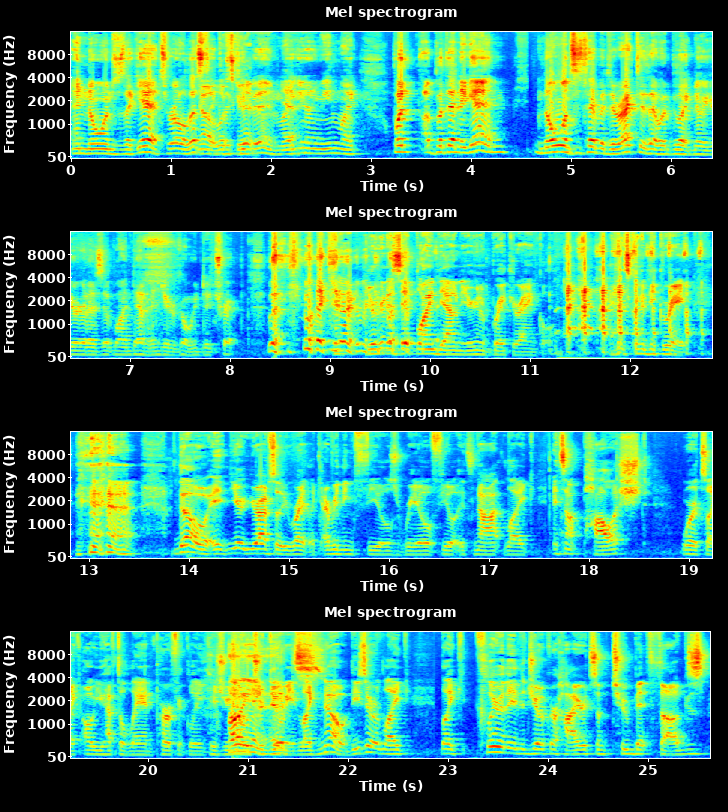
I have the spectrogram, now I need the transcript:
and Nolan's just like, yeah, it's realistic. No, it Let's keep good. it in. Like Yeah. you know what I mean? Like, but uh, but then again, no one's the type of director that would be like, no, you're gonna zip line down and you're going to trip. like, like, you know what I mean? You're gonna zip line down and you're gonna break your ankle. and it's gonna be great. no, it, you're, you're absolutely right. Like everything feels real. Feel it's not like it's not polished where it's like oh you have to land perfectly because you know Oh, what yeah, you're doing. Like no, these are like like clearly the Joker hired some two bit thugs.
